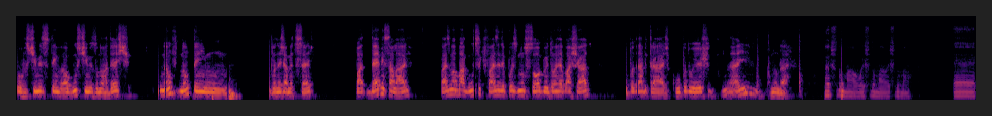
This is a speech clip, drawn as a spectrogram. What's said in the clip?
pô, os times, tem alguns times do Nordeste não, não tem um planejamento sério, devem salário, faz uma bagunça que faz e depois não sobe, ou então é rebaixado, culpa da arbitragem, culpa do eixo, aí não dá. O eixo do mal, o eixo do mal, o eixo do mal. É...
